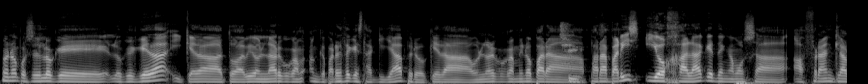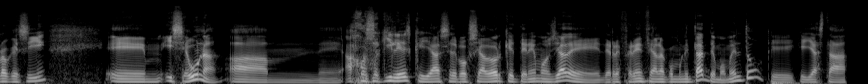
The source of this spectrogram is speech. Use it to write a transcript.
Bueno, pues es lo que, lo que queda y queda todavía un largo, aunque parece que está aquí ya, pero queda un largo camino para, para París y ojalá que tengamos a, a Frank, claro que sí. Em, y se una a, eh, a, José Quiles, que ya es el boxeador que tenemos ya de, referencia en la comunidad de momento, que, ya está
